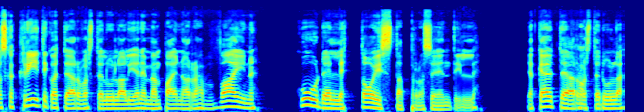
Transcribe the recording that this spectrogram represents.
Koska kriitikoiden arvosteluilla oli enemmän painoarvoa vain 16 prosentille. Ja käyttäjäarvosteluilla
